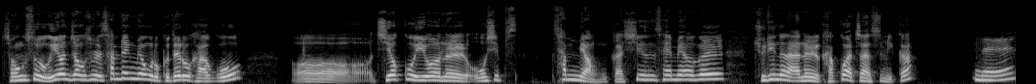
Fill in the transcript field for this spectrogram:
정수 의원 정수를 300명으로 그대로 가고 어 지역구 의원을 53명, 그러니까 53명을 줄이는 안을 갖고 왔지 않습니까? 네.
